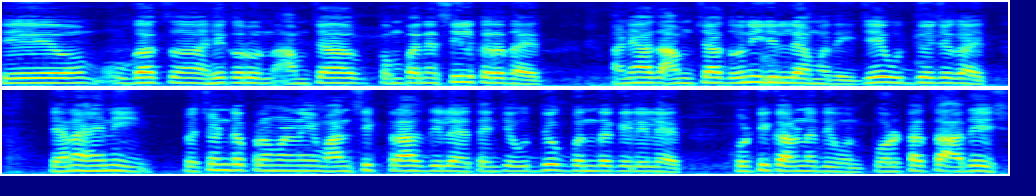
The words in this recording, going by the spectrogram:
ते उगाच हे करून आमच्या कंपन्या सील करत आहेत. आणि आज आमच्या दोन्ही जिल्ह्यामध्ये जे उद्योजक आहेत त्यांना ह्यांनी प्रचंड प्रमाणे मानसिक त्रास दिला आहे त्यांचे उद्योग बंद केलेले आहेत खोटी कारणं देऊन कोर्टाचा आदेश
